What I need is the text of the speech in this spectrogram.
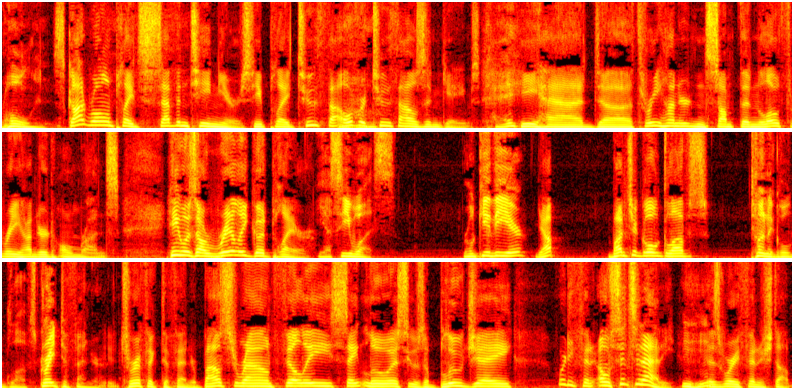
Rolen. Scott Rolen played 17 years. He played two thou- over 2,000 games. Okay. He had uh, 300 and something, low 300 home runs. He was a really good player. Yes, he was. Rookie of the year, Yep. Bunch of gold gloves. ton of gold gloves. Great defender. Terrific defender. Bounced around Philly, St. Louis. He was a Blue Jay. Where did he finish? Oh, Cincinnati is where he finished up.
